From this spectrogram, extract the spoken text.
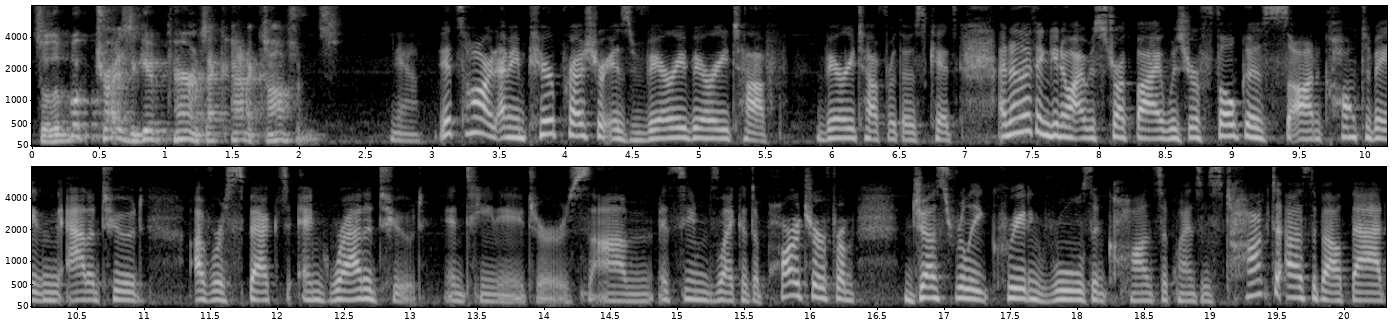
So the book tries to give parents that kind of confidence. Yeah, it's hard. I mean, peer pressure is very, very tough. Very tough for those kids. Another thing, you know, I was struck by was your focus on cultivating an attitude of respect and gratitude in teenagers. Um, it seems like a departure from just really creating rules and consequences. Talk to us about that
